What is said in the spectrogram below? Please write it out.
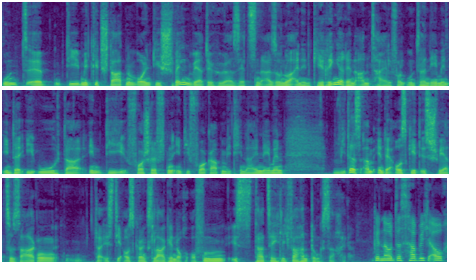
Und äh, die Mitgliedstaaten wollen die Schwellenwerte höher setzen, also nur einen geringeren Anteil von Unternehmen in der EU da in die Vorschriften, in die Vorgaben mit hineinnehmen. Wie das am Ende ausgeht, ist schwer zu sagen. Da ist die Ausgangslage noch offen, ist tatsächlich Verhandlungssache. Genau das habe ich auch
